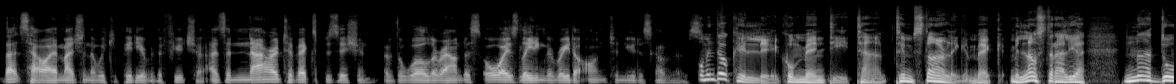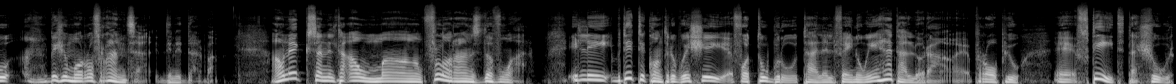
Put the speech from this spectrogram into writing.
That's how I imagine the Wikipedia of the future, as a narrative exposition of the world around us, always leading the reader on to new discoveries. U minn dawk il-kommenti ta' Tim Starling mek mill-Australja naddu biex imorru Franza din id-darba. Hawnhekk se niltaqgħu ma' Florence Devoir illi bdiet tikkontribwixxi f'Ottubru tal-2001 allura eh, propju eh, ftit ta' xhur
